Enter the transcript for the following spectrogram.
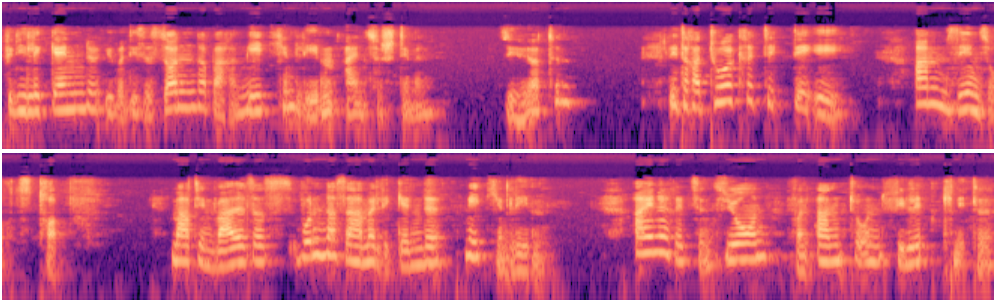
für die Legende über dieses sonderbare Mädchenleben einzustimmen. Sie hörten literaturkritik.de am Sehnsuchtstropf. Martin Walsers wundersame Legende Mädchenleben. Eine Rezension von Anton Philipp Knittel.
